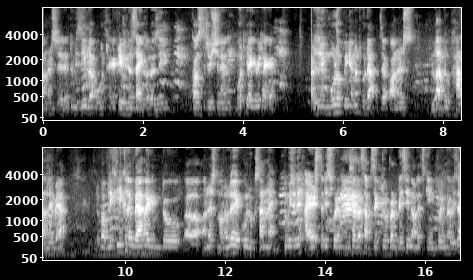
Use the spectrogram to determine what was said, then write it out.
অনাৰ্ছ ৰিলেটেড তুমি যি লোৱা বহুত থাকে ক্ৰিমিনেল চাইক'লজি কনষ্টিটিউশ্যনেল বহুত কিবা কিবি থাকে। আৰু যদি মোৰ অপিনিয়নত সোধা যে অনাৰ্ছ লোৱাটো ভাল নে বেয়া পাব্লিকলি খালে বেয়া হয় কিন্তু অনাৰ্ছ নল'লে একো লোকচান নাই। তুমি যদি হায়াৰ ষ্টাডিজ কৰিম ভাবিছা বা ছাবজেক্টটোৰ ওপৰত বেছি নলেজ গেইন কৰিম ভাবিছা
